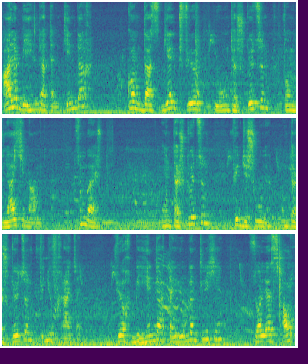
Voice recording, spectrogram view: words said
alle behinderten Kinder kommt das Geld für die Unterstützung vom gleichen Amt. Zum Beispiel Unterstützung für die Schule, Unterstützung für die Freizeit. Für behinderte Jugendliche soll es auch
